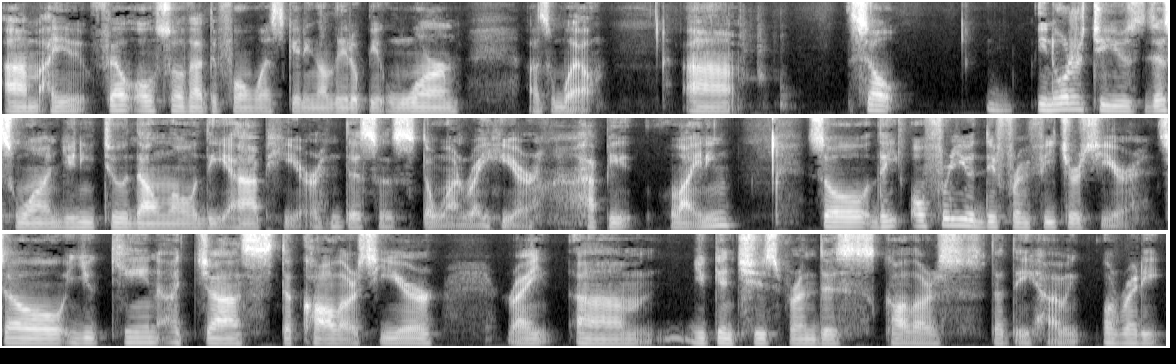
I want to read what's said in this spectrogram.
Um, I felt also that the phone was getting a little bit warm as well. Uh, so in order to use this one you need to download the app here. This is the one right here happy lighting so they offer you different features here. So you can adjust the colors here right? Um, you can choose from these colors that they have already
